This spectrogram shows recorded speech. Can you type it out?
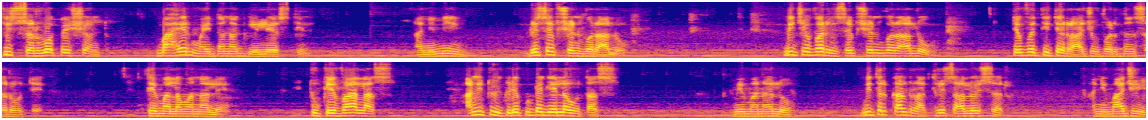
की सर्व पेशंट बाहेर मैदानात गेले असतील. आणि मी रिसेप्शनवर आलो. मी जेव्हा रिसेप्शनवर आलो तेव्हा तिथे राजवर्धन सर होते. ते मला म्हणाले तू केव्हा आलास? आणि तू इकडे कुठे गेला होतास? मी म्हणालो मी तर काल रात्रीच आलोय सर. आणि माझी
